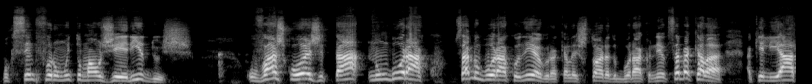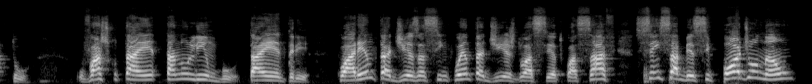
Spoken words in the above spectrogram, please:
porque sempre foram muito mal geridos. O Vasco hoje está num buraco. Sabe o buraco negro, aquela história do buraco negro? Sabe aquela, aquele ato o Vasco está tá no limbo, está entre 40 dias a 50 dias do acerto com a SAF, sem saber se pode ou não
